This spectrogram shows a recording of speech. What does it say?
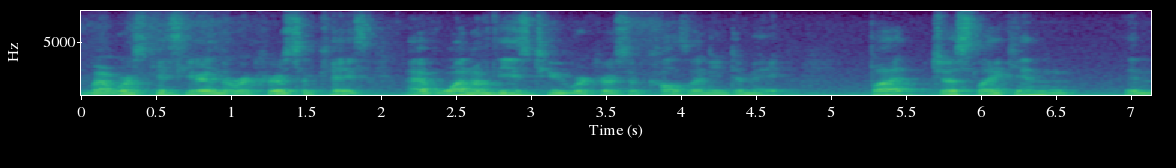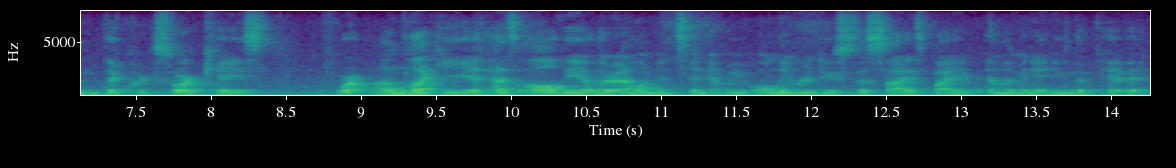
in my worst case here, in the recursive case, I have one of these two recursive calls I need to make. But just like in, in the quicksort case, we're unlucky, it has all the other elements in it. We've only reduced the size by eliminating the pivot.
